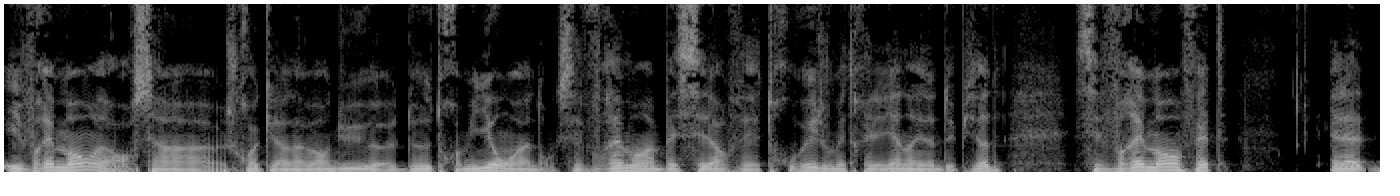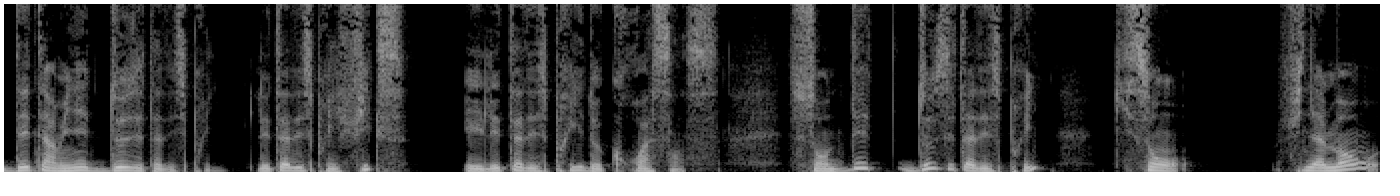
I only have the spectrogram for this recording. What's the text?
et vraiment, alors c'est un, je crois qu'il en a vendu 2-3 euh, millions, hein, donc c'est vraiment un best-seller que vous allez trouver, je vous mettrai les liens dans les notes d'épisode. C'est vraiment, en fait, elle a déterminé deux états d'esprit. L'état d'esprit fixe et l'état d'esprit de croissance. Ce sont deux états d'esprit qui sont finalement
